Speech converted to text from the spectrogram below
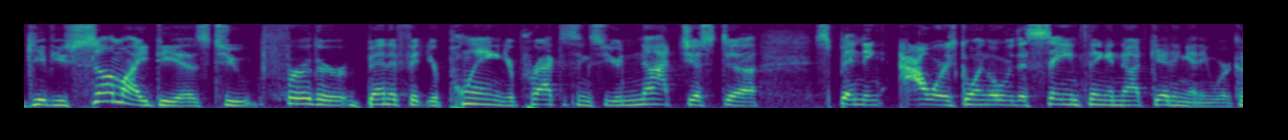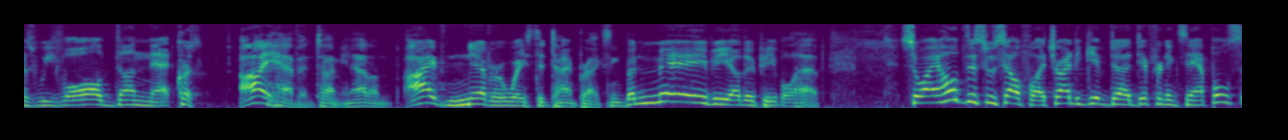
give you some ideas to further benefit your playing and your practicing so you're not just uh, spending hours going over the same thing and not getting anywhere, because we've all done that. Of course, I haven't. I mean, I don't. I've never wasted time practicing, but maybe other people have. So I hope this was helpful. I tried to give uh, different examples,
